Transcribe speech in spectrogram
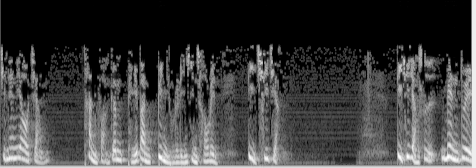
今天要讲探访跟陪伴病友的灵性操练第七讲。第七讲是面对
